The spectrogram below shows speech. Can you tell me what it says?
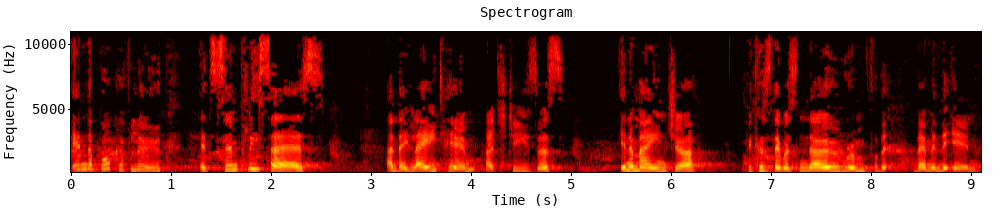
In the book of Luke, it simply says, and they laid him, that's Jesus, in a manger because there was no room for the, them in the inn.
